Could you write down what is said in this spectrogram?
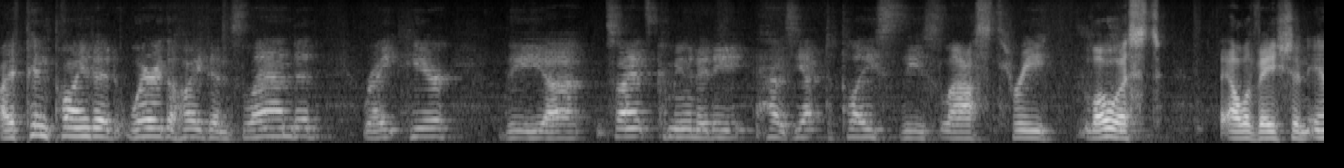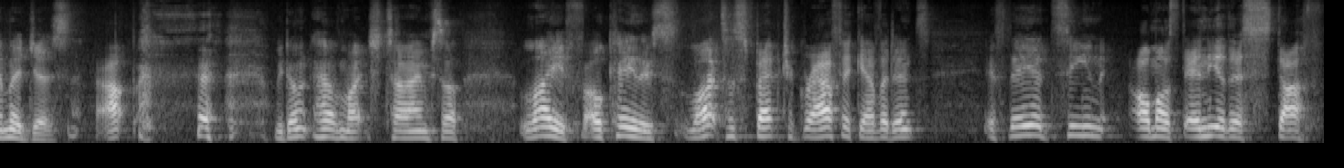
I've pinpointed where the Huygens landed right here. The uh, science community has yet to place these last three lowest elevation images up. we don't have much time, so life, okay, there's lots of spectrographic evidence. If they had seen almost any of this stuff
